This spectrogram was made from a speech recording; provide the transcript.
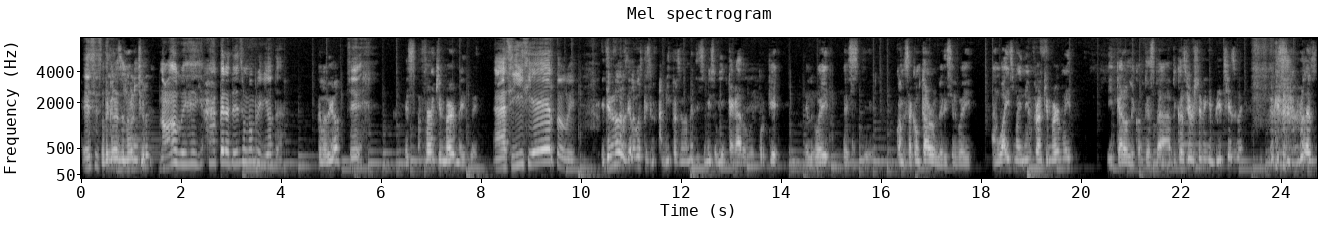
Es ¿No te este acuerdas del nombre del chulo? No, güey. Ah, espérate, es un nombre idiota. ¿Te lo digo? Sí. Es Frankie Mermaid, güey. Ah, sí, cierto, güey. Y tiene uno de los diálogos que a mí personalmente se me hizo bien cagado, güey. Porque el güey, este, cuando está con Carol, le dice el güey, ¿And why is my name Frankie Mermaid? Y Carol le contesta, Because you're swimming in beaches, güey. Porque son los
